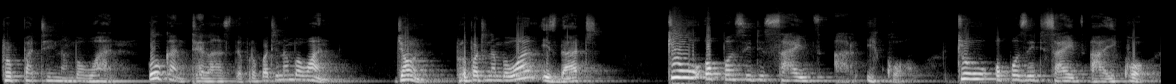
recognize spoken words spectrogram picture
Property number one. Who can tell us the property number one? John, property number one is that two opposite sides are equal. Two opposite sides are equal.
